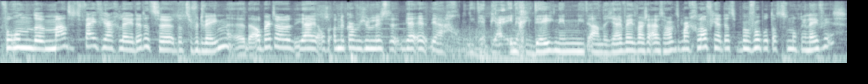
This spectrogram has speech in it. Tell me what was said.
Volgende maand is het vijf jaar geleden dat ze, dat ze verdween. Eh, Alberto, jij als undercover journalist... eh, Jij, eh, ja, goed, niet, heb jij enig idee? Ik neem niet aan dat jij weet waar ze uithangt. Maar geloof jij dat bijvoorbeeld dat ze nog in leven is?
